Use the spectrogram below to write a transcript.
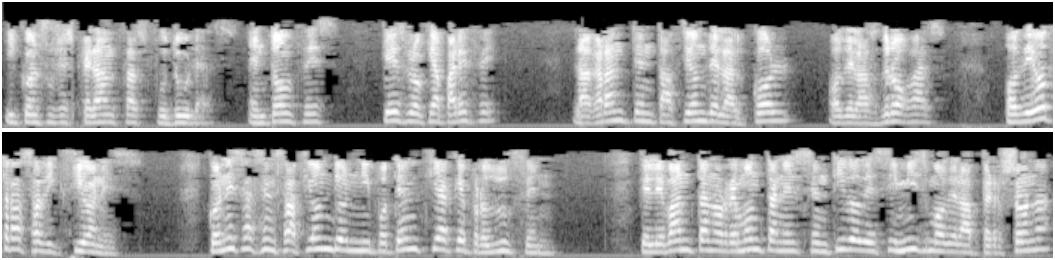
y con sus esperanzas futuras. Entonces, ¿qué es lo que aparece? La gran tentación del alcohol o de las drogas o de otras adicciones, con esa sensación de omnipotencia que producen, que levantan o remontan el sentido de sí mismo de la persona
